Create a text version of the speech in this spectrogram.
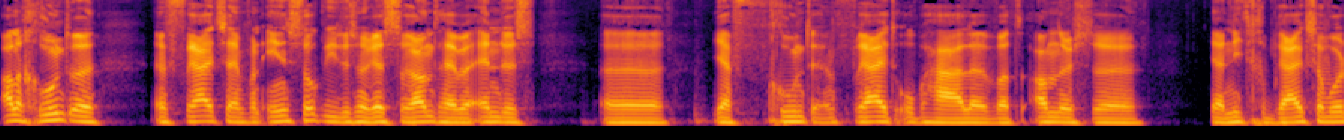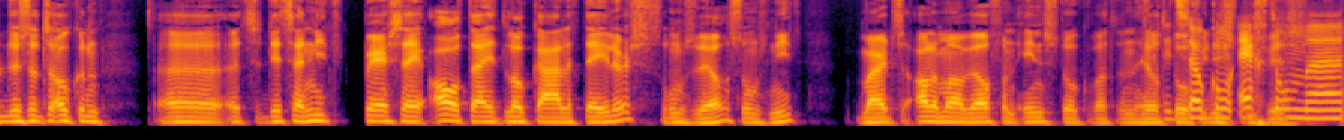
alle groenten en fruit zijn van Instok, die dus een restaurant hebben en dus eh, ja, groente en fruit ophalen wat anders ja, niet gebruikt zou worden. Dus dat is ook een. Eh, het, dit zijn niet per se altijd lokale telers, soms wel, soms niet. Maar het is allemaal wel van Instok, wat een heel Dit tof is ook om initiatief echt is. om eh,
